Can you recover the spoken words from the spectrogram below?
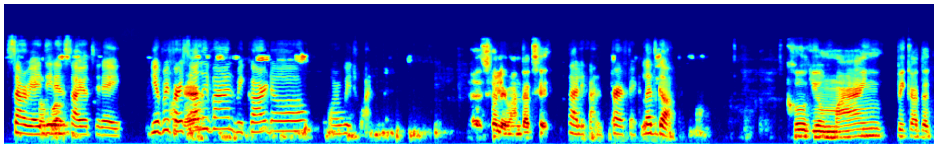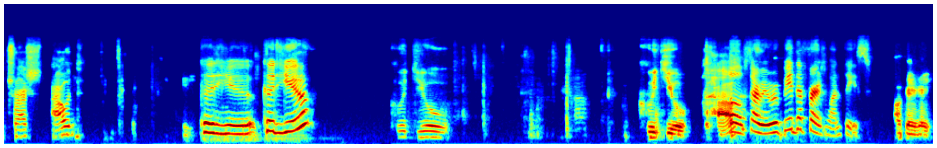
Sorry, I No didn't saw you today. You prefer Okay. Sullivan, Ricardo, or which one? Uh, Sullivan, that's it. Sullivan. Perfect. Let's go. Could you mind pick up the trash out? Could you, could you? Could you? Could you have? Oh, sorry. Repeat the first one, please. Okay, okay.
